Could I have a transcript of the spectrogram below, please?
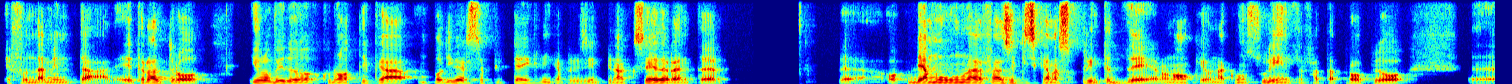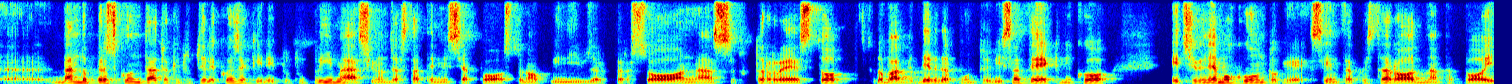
è fondamentale. E tra l'altro io lo vedo con un'ottica un po' diversa, più tecnica, per esempio in Accelerant eh, abbiamo una fase che si chiama Sprint Zero, no? che è una consulenza fatta proprio eh, dando per scontato che tutte le cose che hai detto tu prima siano già state messe a posto, no? quindi user personas, tutto il resto, lo va a vedere dal punto di vista tecnico e ci rendiamo conto che senza questa roadmap poi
